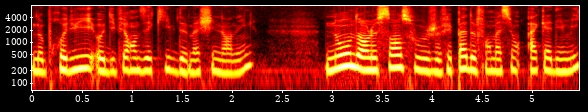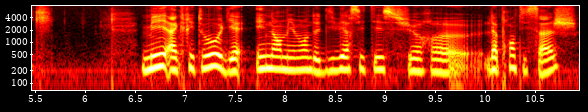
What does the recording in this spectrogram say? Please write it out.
nos, produits aux différentes équipes de machine learning. Non dans le sens où je ne fais pas de formation académique, mais à Criteo, il y a énormément de diversité sur euh, l'apprentissage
